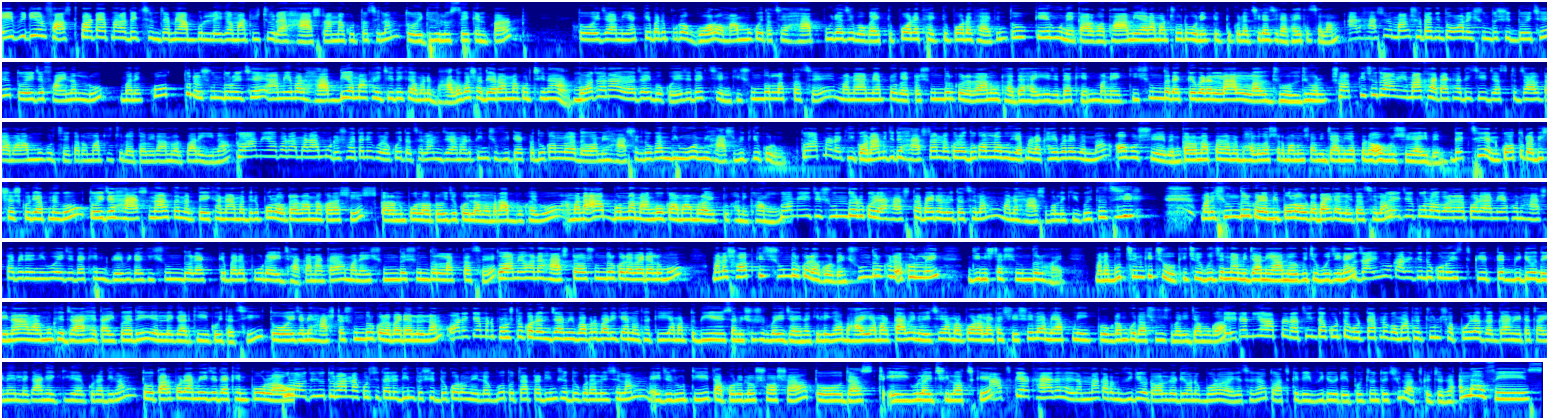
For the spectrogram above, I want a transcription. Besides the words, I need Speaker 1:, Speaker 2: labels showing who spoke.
Speaker 1: এই ভিডিওর ফার্স্ট পার্টে আপনারা দেখছেন যে আমি আব্বুল লেগা মাটির চুলায় হাঁস রান্না করতেছিলাম, তো এটা হলো সেকেন্ড পার্ট তো ওই যে আমি একেবারে পুরো গরম, আম্মু কইতাছে, হাত পুড়া যাব গা, একটু পরে খাই একটু পরে খাই কিন্তু কে হুনে কার কথা? আমি আর আমার ছোট বোন একটু একটু করে চিরা চিরা খাইতেছিলাম। আর হাঁসের মাংসটা কিন্তু অনেক সুন্দর সিদ্ধ হয়েছে তো এই যে ফাইনাল লুক মানে কতটা সুন্দর হয়েছে আমি আমার হাত দিয়ে মাখাইছি দেখে মানে ভালোবাসা দিয়ে রান্না করছি না। মজা না হয়ে যাইবো এই যে দেখছেন কি সুন্দর লাগতাছে। মানে আমি আপনাকে একটা সুন্দর করে রান উঠা দেখাই। এই যে দেখেন মানে কি সুন্দর একেবারে লাল লাল, ঝোল ঝোল। সবকিছু তো আমি মাখা টাখা দিছি জাস্ট জালটা আমার আম্মু করছে, কারণ মাটির চুলায় তো আমি রান্নার পারি না। তো আমি আবার আমার আম্মুরে শয়তানি করে কইতাছিলাম যে, আমার তিনশো ফিটে একটা দোকান লয়া দাও, আমি হাঁসের দোকান দিমু, আমি হাঁস বিক্রি করুম। তো আপনারা কি করেন আমি যদি হাঁস রান্না করে দোকান লাবহি আপনারা খাইবার আইবেন না? অবশ্যই আইবেন, কারণ আপনারা আমার ভালোবাসার মানুষ, আমি জানি আপনারা অবশ্যই আইবেন। দেখছেন কতটা বিশ্বাস করি আপনি গো? তো এই যে হাঁস নাড়তে নাড়তে এখানে আমাদের পোলাওটা রান্না করা শেষ, কারণ পোলাওটা ওই যে কইলাম, আমার আব্বু খাইবো। মানে আব্বুর না মাঙ্গো কাম আমরা একটুখানি খামু। তো আমি এই যে সুন্দর করে হাঁসটা বাইরে লইতাছিলাম মানে হাঁস বলে কি কইতাছি? মানে সুন্দর করে আমি পোলাওটা বাইরে লইতাছিলাম। এই যে পোলাও বাড়ার পরে আমি এখন হাঁসটা বেড়ে নিব। এই যে দেখেন গ্রেভিটা কি সুন্দর, একেবারে পুরাই ঝাঁকানাকা মানে সুন্দর সুন্দর লাগতাছে। তো আমি ওখানে হাঁসটাও সুন্দর করে বাইরে লমু। মানে সব কিছু সুন্দর করে করবেন। সুন্দর করে করলেই জিনিসটা সুন্দর হয়। মানে বুঝছেন কিছু? কিছু বুঝছেন না, আমি জানি, আমিও কিছু বুঝি নাই। যাই হোক, আমি কিন্তু কোনো স্ক্রিপ্টেড ভিডিও দেই না। আমার মুখে যা হে তাই করে দিই, এর লেগে আর কি কইতাছি। তো এই যে আমি হাঁসটা সুন্দর করে বাইরে লইলাম। অনেকে আমার প্রশ্ন করেন যে আমি বাবার বাড়ি কেন থাকি? আমার তো বিয়ে হয়েছে আমি শ্বশুর বাড়ি যাই না কি লিগা? ভাই, আমার কাবিন হয়েছে আমার পড়ালেখা শেষ হলে আমি আপনি প্রোগ্রাম করে শ্বশুর বাড়ি যামুগা এটা নিয়ে আপনারা চিন্তা করতে করতে আপনাকে মাথার চুল সব পয়রা যাক আমি এটা চাই না লেগে আগে ক্লিয়ার করে দিলাম। তো তারপরে আমি এই যে দেখেন পোলাও। পোলাও যেহেতু রান্না করছি, তাহলে ডিম তো সিদ্ধ করণই লাগবো। তো চারটা ডিম সিদ্ধ করে লইছিলাম, এই যে রুটি, তারপর হলো শশা তো জাস্ট এইগুলাই ছিল আজকে। আজকে আর খায়া দেখাইলাম না, কারণ ভিডিওটা অলরেডি অনেক বড় হয়ে গেছে তো আজকের এই ভিডিওটা এই পর্যন্তই ছিল। আজকের জন্য আল্লাহ হাফিজ।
